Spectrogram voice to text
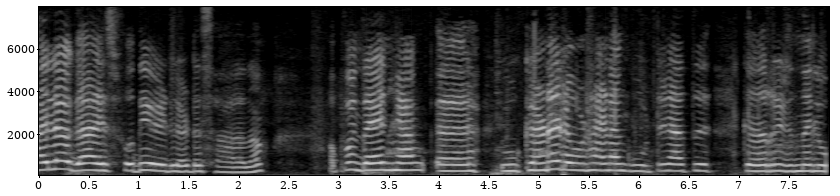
ഹലോ ഗായ്സ് പുതിയ വീട്ടിലോട്ട് സ്വാഗതം. അപ്പോൾ എന്തായാലും ഞാൻ ലൂക്കാണ് ലൂണാണ് കൂട്ടിനകത്ത് കയറിയിരുന്ന ലൂ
